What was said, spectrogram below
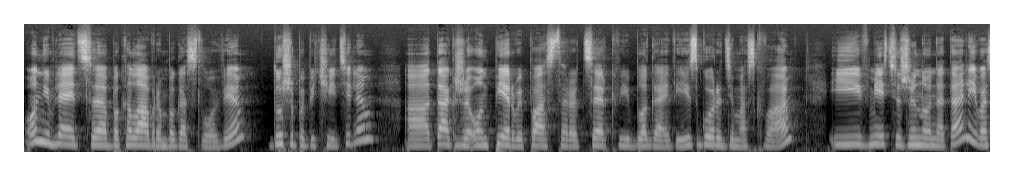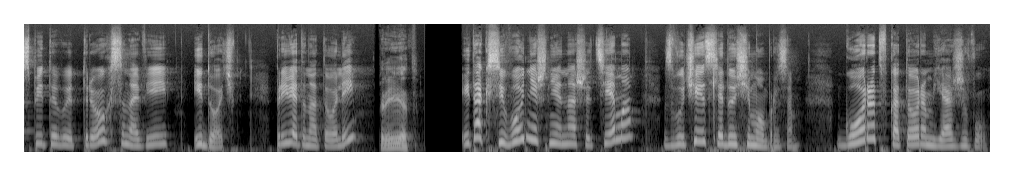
Он является бакалавром богословия, душепопечителем, а также он первый пастор церкви Благая Весть в городе Москва, и вместе с женой Натальей воспитывает трех сыновей и дочь. Привет, Анатолий. Привет. Итак, сегодняшняя наша тема звучит следующим образом. Город, в котором я живу.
